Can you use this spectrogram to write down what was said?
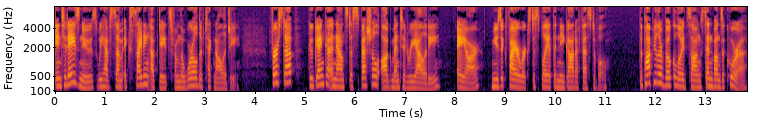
In today's news, we have some exciting updates from the world of technology. First up, Gugenka announced a special augmented reality, AR, music fireworks display at the Niigata Festival. The popular Vocaloid song Senbonzakura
